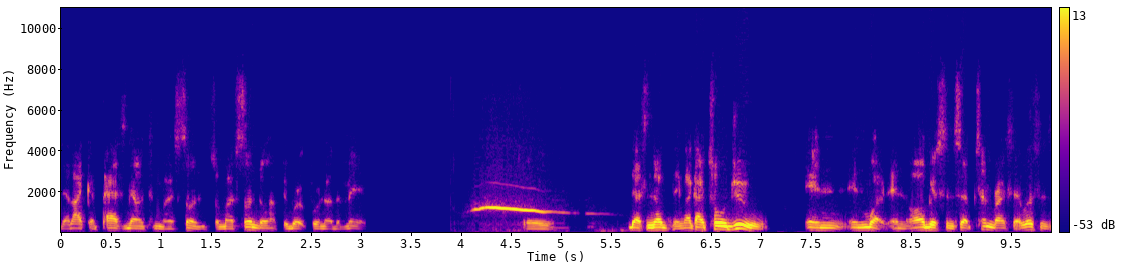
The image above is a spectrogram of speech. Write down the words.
that I could pass down to my son, so my son don't have to work for another man. So that's another thing. Like I told you in in what in August and September, I said, listen,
